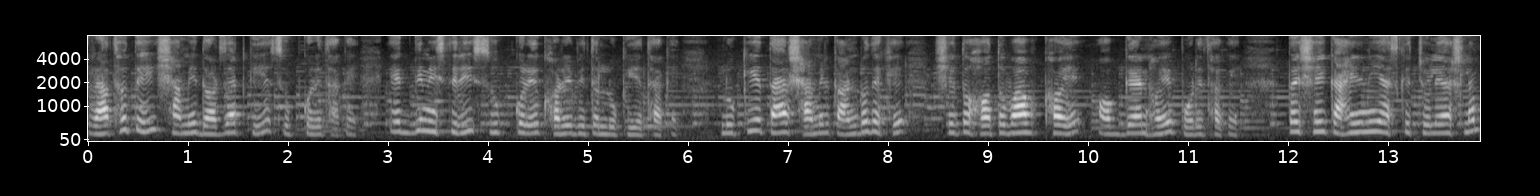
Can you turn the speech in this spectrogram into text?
রাত হতেই স্বামী দরজা আটকিয়ে চুপ করে থাকে। একদিন স্ত্রী চুপ করে ঘরের ভিতর লুকিয়ে থাকে। লুকিয়ে তার স্বামীর কাণ্ড দেখে সে তো হতবাক হয়ে অজ্ঞান হয়ে পড়ে থাকে। তাই সেই কাহিনী নিয়ে আজকে চলে আসলাম।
